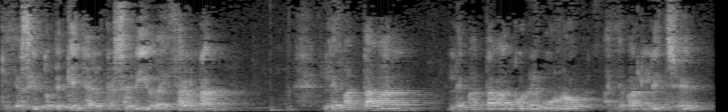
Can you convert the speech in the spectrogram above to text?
que ya siendo pequeña en el caserío de Aizarna, le mandaban, le mandaban con el burro a llevar leche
